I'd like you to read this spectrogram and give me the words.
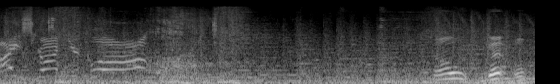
Ice got your claw? No, get. Oh.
